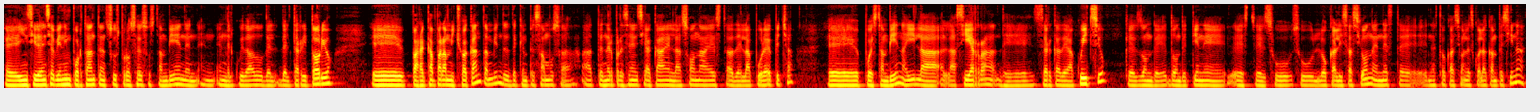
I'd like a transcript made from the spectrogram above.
eh, incidencia bien importante en sus procesos también, en, en, el cuidado del, del territorio. Eh, para acá, para Michoacán también, desde que empezamos a, a, tener presencia acá en la zona esta de la Purépecha, eh, pues también ahí la, la sierra de cerca de Acuitzio, que es donde, donde tiene este, su, su localización en, este, en esta ocasión la Escuela Campesina.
